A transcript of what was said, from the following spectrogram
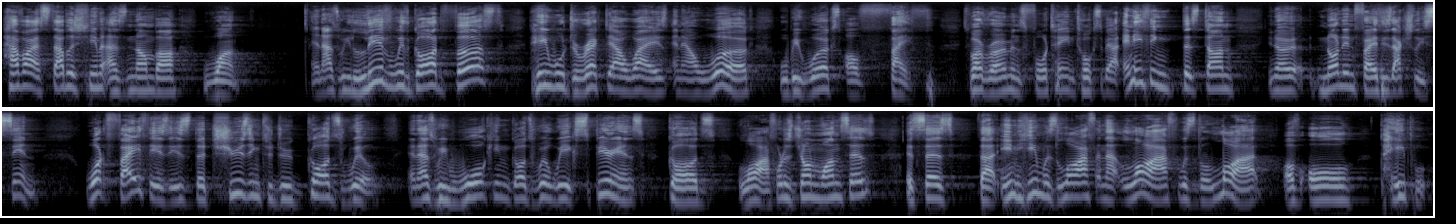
Have I established Him as number one? And as we live with God first, He will direct our ways, and our work will be works of faith. That's why Romans 14 talks about anything that's done, you know, not in faith is actually sin. What faith is, is the choosing to do God's will. And as we walk in God's will, we experience God's life. What does John 1 says? It says that in him was life, and that life was the light of all people.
